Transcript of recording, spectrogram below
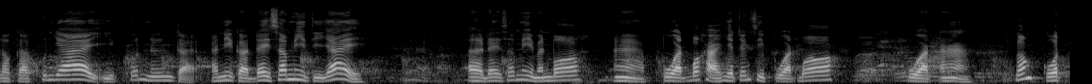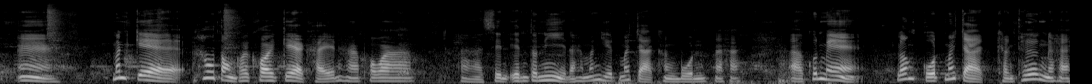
แล้วก็คุณย่ายอีกคนนึงก็อันนี้ก็ได้ซ้ำนี่ติย่ายเออได้ซ้ำนี่มันบ่อ่าปวดบ่ค่ะเฮ็ดจังสิปวดบ่ปวดอ่าลองกดอ่ามันแก่เฮาต้องค่อยๆ แก้ไขนะคะเพราะว่า เส้นเอ็นตัวนี้นะคะมันยึดมาจากข้างบนนะคะคุณแม่ลองกดมาจากข้างเทิงนะคะ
